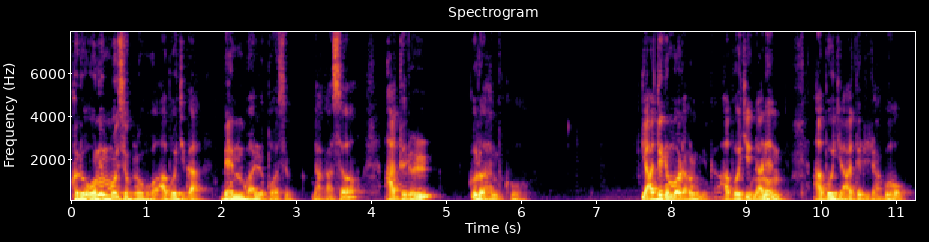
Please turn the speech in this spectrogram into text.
그러오는 모습을 보고 아버지가 맨발로 벗어 나가서 아들을 끌어안고 이 아들이 뭐라고 합니까? 아버지 나는 아버지 아들이라고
